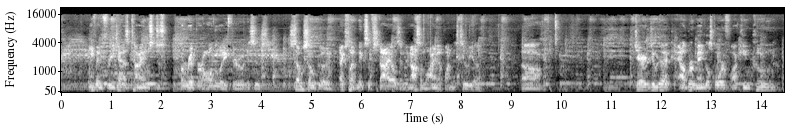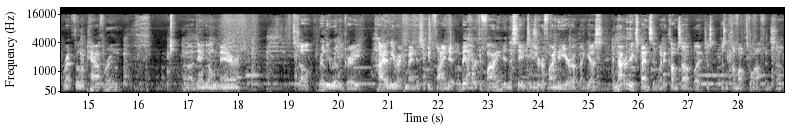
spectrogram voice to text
even free jazz times. Just a ripper all the way through. This is so, so good. Excellent mix of styles and an awesome lineup on this too, yeah. Uh, Gerd Dudek, Albert Mangelsdorff, Joachim Kuhn, Rhett Philip Catherine, uh, Daniel Humair. So, really, really great. Highly recommend this. You can find it. A bit hard to find in the States, easier to find in Europe, I guess. And not really expensive when it comes up, but it just doesn't come up too often, so.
